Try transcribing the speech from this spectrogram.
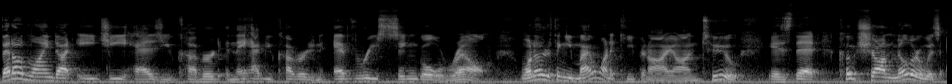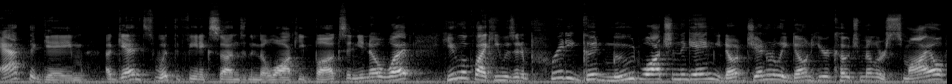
betonline.ag has you covered and they have you covered in every single realm. One other thing you might want to keep an eye on too is that coach Sean Miller was at the game against with the Phoenix Suns and the Milwaukee Bucks and you know what? He looked like he was in a pretty good mood watching the game. You don't generally don't hear coach Miller smile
